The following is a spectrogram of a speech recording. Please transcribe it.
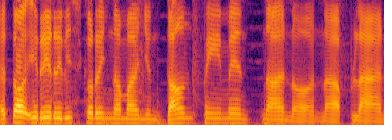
ito i-release ko rin naman yung down payment na ano na plan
